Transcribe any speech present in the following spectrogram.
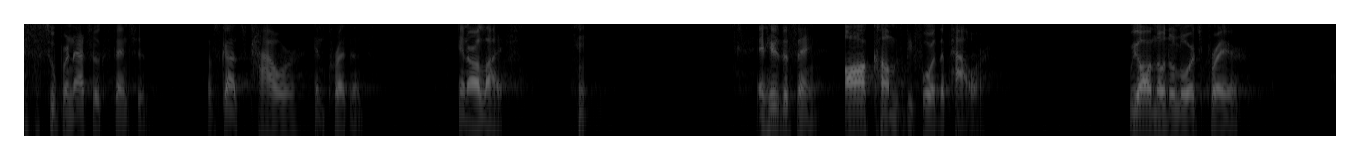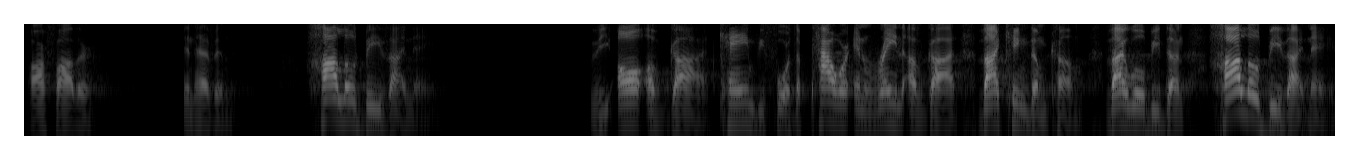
is a supernatural extension of God's power and presence in our life. and here's the thing all comes before the power. We all know the Lord's Prayer Our Father in heaven, hallowed be thy name. The awe of God came before the power and reign of God. Thy kingdom come, thy will be done. Hallowed be thy name.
